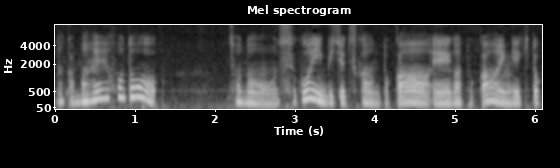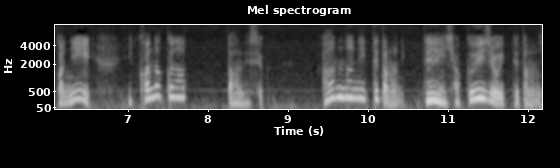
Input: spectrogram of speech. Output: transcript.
なんか前ほどそのすごい美術館とか映画とか演劇とかに行かなくなったんですよ。あんなに行ってたのに。年100以上行ってたのに。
